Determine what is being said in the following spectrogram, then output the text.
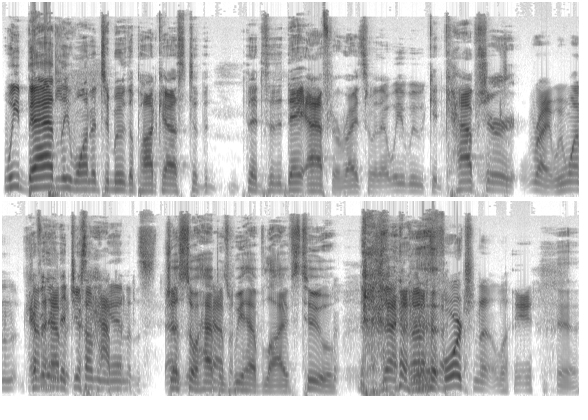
we badly wanted to move the podcast to the, the to the day after, right? So that we we could capture. Right? We wanted kind of Everything have that it just coming happened. in. At the, s- as just so happens happened. we have lives too. Exactly. Unfortunately, Yeah,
